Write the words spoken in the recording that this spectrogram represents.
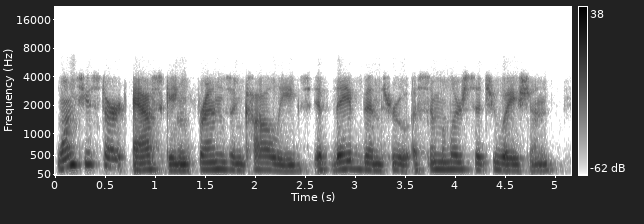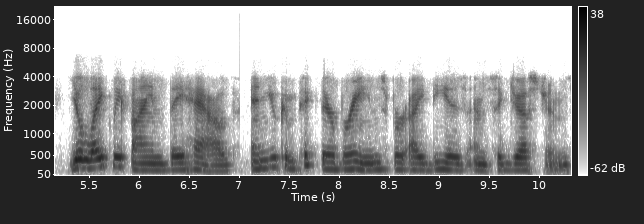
Once you start asking friends and colleagues if they've been through a similar situation, you'll likely find they have, and you can pick their brains for ideas and suggestions.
